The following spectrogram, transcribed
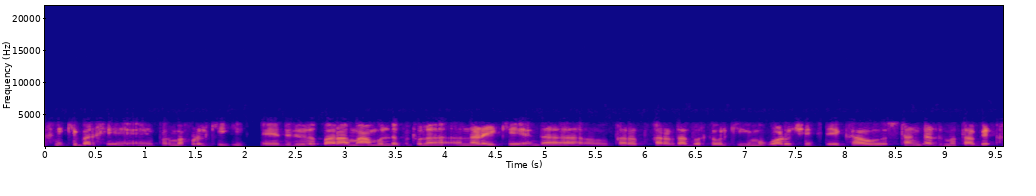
تخنیکی برخه پر مخ وړل کیږي د دې لپاره معمول د ټوله نړۍ کې د قرارداد ورکول کیږي موږ غواړو چې د ایکاو سټانډرډ مطابق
